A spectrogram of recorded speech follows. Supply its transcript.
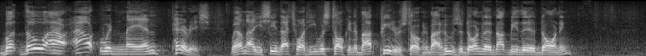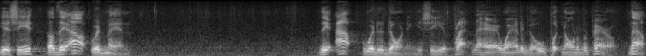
but though our outward man perish. Well, now you see, that's what he was talking about. Peter was talking about who's adorning, let it not be the adorning, you see, of the outward man. The outward adorning, you see, of plaiting the hair, wearing the gold, putting on of apparel. Now,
